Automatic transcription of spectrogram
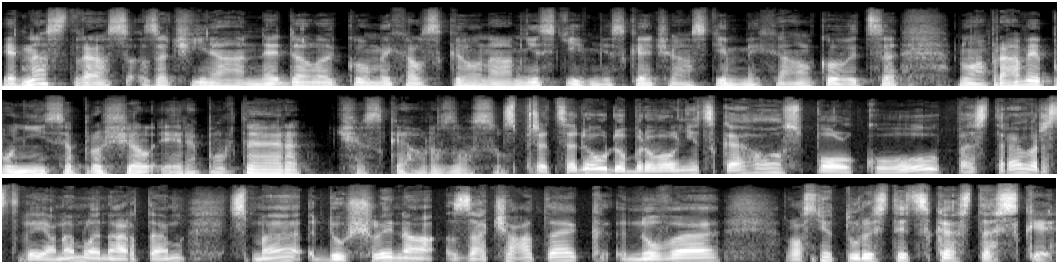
Jedna z tras začíná nedaleko Michalského náměstí v městské části Michálkovice. No a právě po ní se prošel i reportér Českého rozhlasu. S předsedou dobrovolnického spolku Pestré vrstvy Janem Lenartem jsme došli na začátek nové vlastně turistické stezky.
